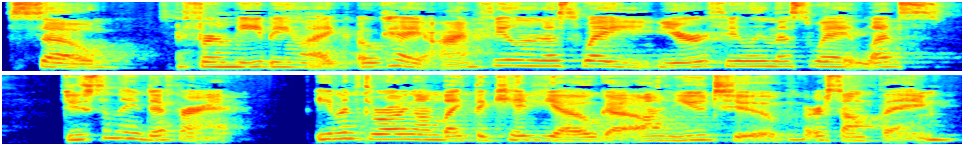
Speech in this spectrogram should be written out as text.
So for me being like, okay, I'm feeling this way, you're feeling this way, let's do something different. Even throwing on like the kid yoga on YouTube or something,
